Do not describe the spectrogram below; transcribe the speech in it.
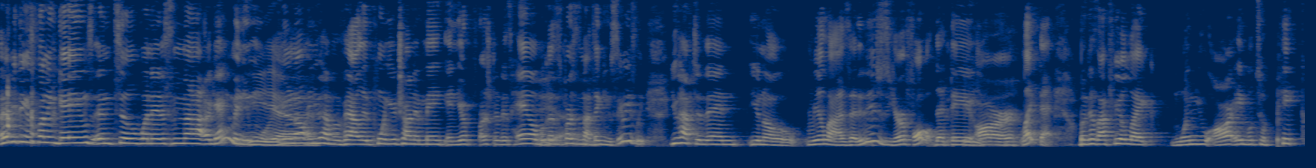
everything is fun in games until when it's not a game anymore. You know, and you have a valid point you're trying to make, and you're frustrated as hell because this person's not taking you seriously. You have to then, you know, realize that it is your fault that they Yeah. are like that. Because I feel like when you are able to pick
